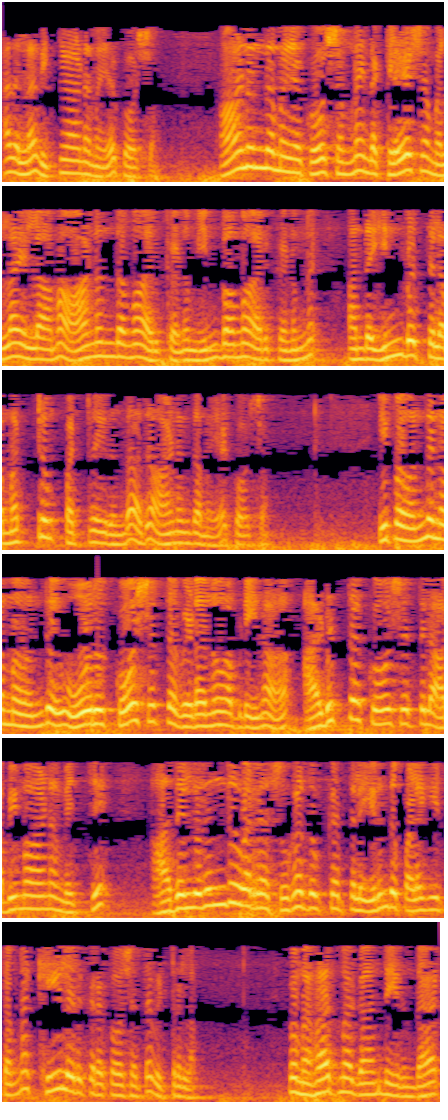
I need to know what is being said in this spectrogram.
அதெல்லாம் விஜயானமய கோஷம். ஆனந்தமய கோஷம்னா இந்த கிளேசம் எல்லாம் இல்லாம ஆனந்தமா இருக்கணும் இன்பமா இருக்கணும்னு அந்த இன்பத்துல மட்டும் பற்று இருந்தா அது ஆனந்தமய கோஷம். இப்ப வந்து நம்ம வந்து ஒரு கோஷத்தை விடணும் அப்படின்னா அடுத்த கோஷத்துல அபிமானம் வச்சு அதிலிருந்து வர்ற சுக துக்கத்துல இருந்து பழகிட்டோம்னா கீழே இருக்கிற கோஷத்தை விட்டுறலாம். இப்ப மகாத்மா காந்தி இருந்தார்.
